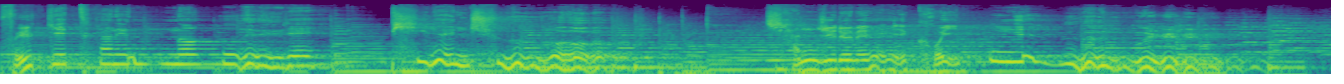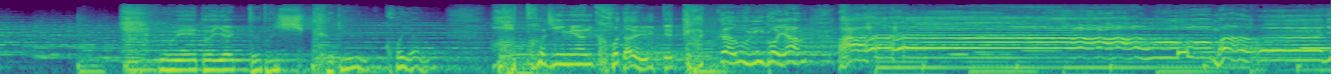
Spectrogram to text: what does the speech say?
불빛하는 노을에 피는 추억 찬주름에 고인 눈물 하루에도 열두 번씩 그리운 고향. 엎어지면 고달 듯 가까운 고향. 아 어머니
